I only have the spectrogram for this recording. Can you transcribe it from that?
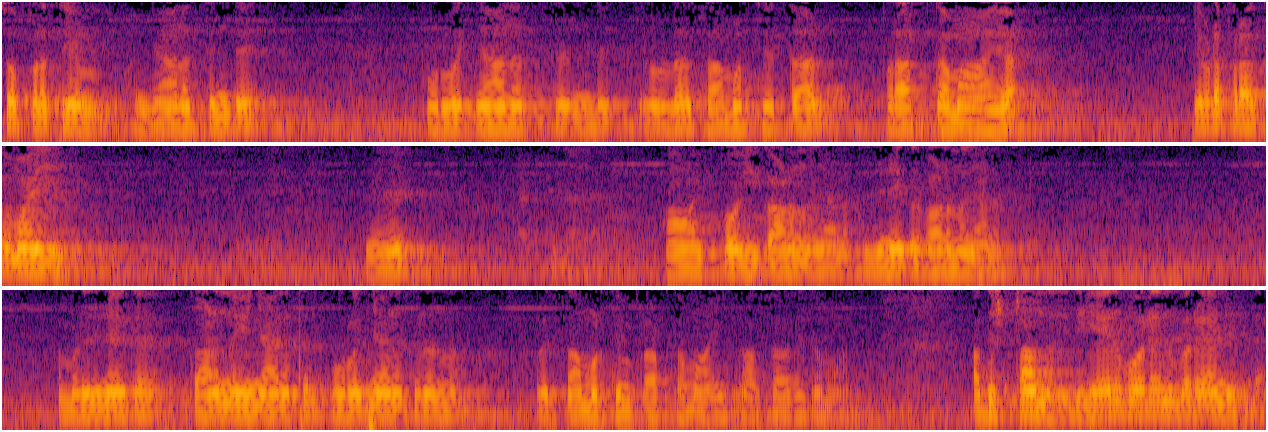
സ്വപ്രത്യം ജ്ഞാനത്തിന്റെ പൂർവജ്ഞാനത്തിന്റെ ഉള്ള സാമർഥ്യത്താൽ പ്രാപ്തമായ എവിടെ പ്രാപ്തമായി? ആ ഇപ്പോ ഈ കാണുന്ന ജ്ഞാനത്തിൽ ഇതിനെയൊക്കെ കാണുന്ന ജ്ഞാനത്തിൽ നമ്മളിതിനെയൊക്കെ കാണുന്ന ഈ ജ്ഞാനത്തിൽ പൂർവജ്ഞാനത്തിൽ നിന്ന് ഒരു സാമർഥ്യം പ്രാപ്തമായി ആസാദിതമായി അധിഷ്ഠാന്തം ഇത് ഏതുപോലെ എന്ന് പറയാനില്ല.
